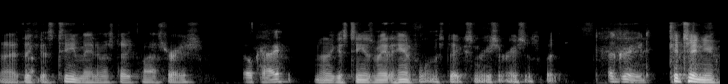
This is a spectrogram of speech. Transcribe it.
I think his team made a mistake last race. Okay. I think his team's made a handful of mistakes in recent races, but agreed. Continue.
